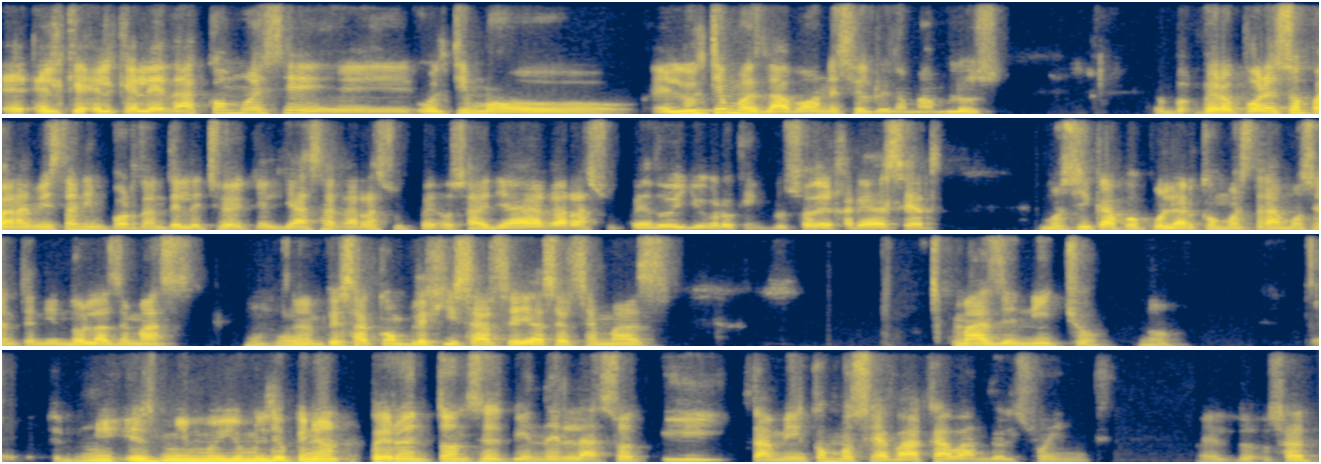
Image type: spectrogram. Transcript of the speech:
El, el que, el que le da como ese último, el último eslabón es el rhythm and blues. Pero por eso para mí es tan importante el hecho de que el jazz agarra su pedo, o sea, ya agarra su pedo y yo creo que incluso dejaría de ser música popular como estamos entendiendo las demás. ¿no? Empieza a complejizarse y a hacerse más, más de nicho, ¿no? Mi- Es mi muy humilde opinión. Pero entonces vienen las... Y también como se va acabando el swing, el- o sea,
